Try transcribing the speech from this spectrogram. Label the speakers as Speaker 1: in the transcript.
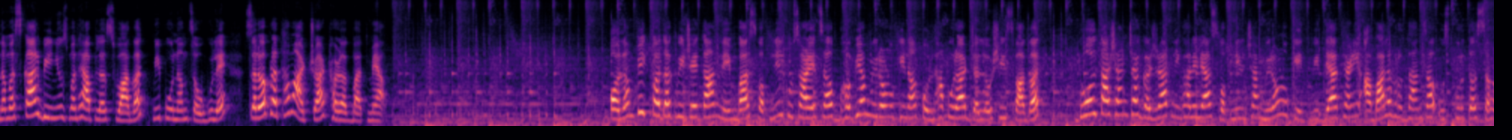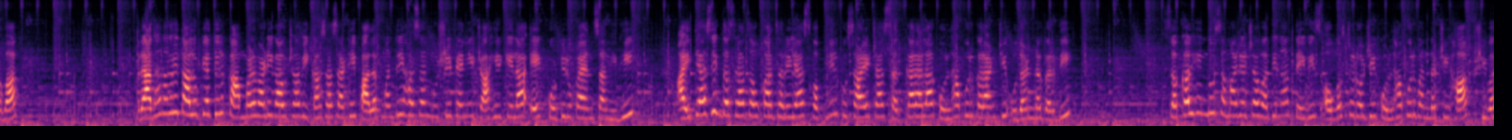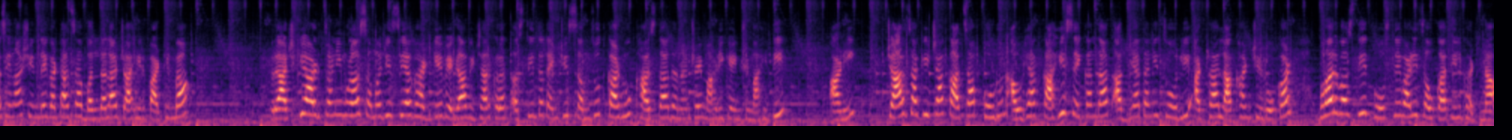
Speaker 1: नमस्कार बी न्यूजमध्ये आपलं स्वागत. मी पूनम चौगुले. सर्वप्रथम आजच्या ठळक बातम्या. ऑलिम्पिक पदक विजेता नेमबा स्वप्नील कुसाळेचं भव्य मिरवणुकीनं कोल्हापुरात जल्लोषी स्वागत. ढोल ताशांच्या गजरात निघालेल्या स्वप्नीलच्या मिरवणुकीत विद्यार्थी आणि आबालवृद्धांचा उत्स्फूर्त सहभाग. राधानगरी तालुक्यातील कांबळवाडी गावच्या विकासासाठी पालकमंत्री हसन मुश्रीफ यांनी जाहीर केला एक कोटी रुपयांचा निधी. ऐतिहासिक दसरा चौकात झालेल्या स्वप्नील कुसाळेच्या सत्काराला कोल्हापूरकरांची उदंड गर्दी. सकल हिंदू समाजाच्या वतीनं तेवीस ऑगस्ट रोजी कोल्हापूर बंदची हाक शिवसेना शिंदे गटाचा बंदला जाहीर पाठिंबा. राजकीय अडचणीमुळे समजिसीय घाटगे वेगळा विचार करत असतील तर त्यांची समजूत काढू खासदार धनंजय महाडिक यांची माहिती. आणि चार चाकीच्या काचा फोडून अवघ्या काही सेकंदात अज्ञातांनी चोरली अठरा लाखांची रोकड. भर वस्तीत भोसलेवाडी चौकातील घटना.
